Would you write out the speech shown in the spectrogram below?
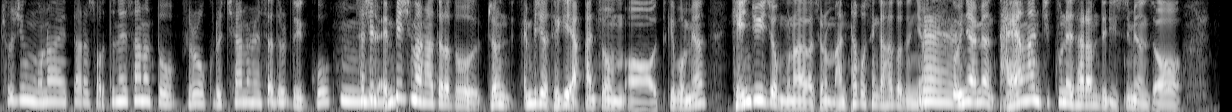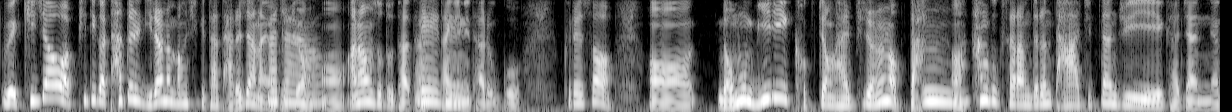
조직 문화에 따라서 어떤 회사는 또 별로 그렇지 않은 회사들도 있고 음. 사실 MBC만 하더라도 저는 MBC가 되게 약간 좀 어, 어떻게 보면 개인주의적 문화가 저는 많다고 생각하거든요. 네. 왜냐하면 다양한 직군의 사람들이 있으면서 왜 기자와 PD가 다들 일하는 방식이 다 다르잖아요. 맞아요. 그죠? 어, 아나운서도 다, 다 네, 당연히 네. 다르고 그래서 어 너무 미리 걱정할 필요는 없다. 음. 어, 한국 사람들은 다 집단주의 가지 않냐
